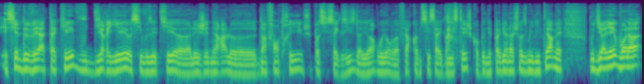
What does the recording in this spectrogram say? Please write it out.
Et si elle devait attaquer, vous diriez, euh, si vous étiez euh, les générales d'infanterie, je ne sais pas si ça existe d'ailleurs, oui, on va faire comme si ça existait, je ne connais pas bien la chose militaire, mais vous diriez, voilà,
